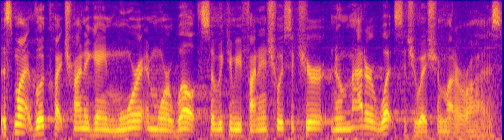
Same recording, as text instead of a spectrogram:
This might look like trying to gain more and more wealth so we can be financially secure no matter what situation might arise.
